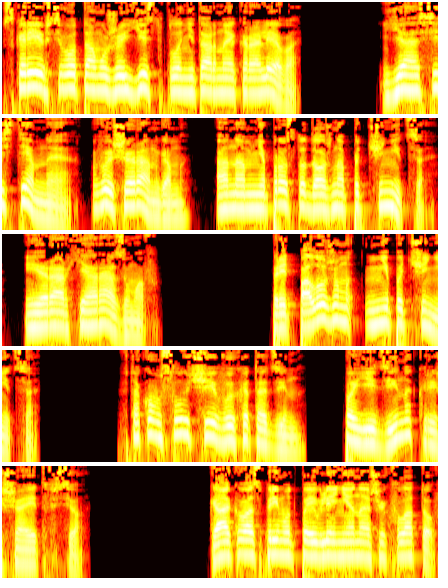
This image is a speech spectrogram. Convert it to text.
Скорее всего, там уже есть планетарная королева. Я системная, выше рангом. Она мне просто должна подчиниться. Иерархия разумов. Предположим, не подчиниться. В таком случае выход один. Поединок решает все. Как воспримут появление наших флотов?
